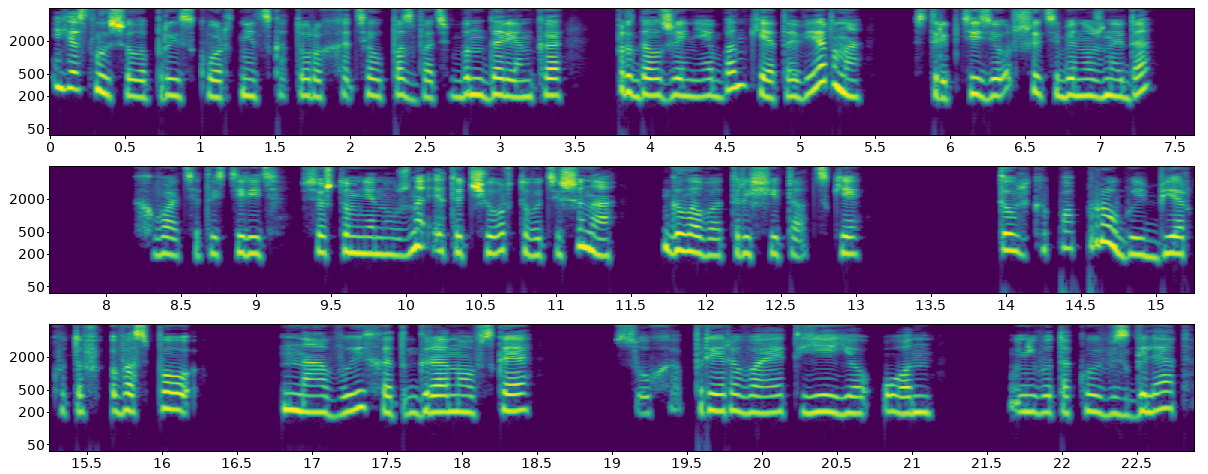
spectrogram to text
Я слышала про эскортниц, которых хотел позвать Бондаренко. Продолжение банкета, верно? Стриптизерши тебе нужны, да?» «Хватит истерить. Все, что мне нужно, — это чертова тишина. Голова трещит адски». «Только попробуй, Беркутов, воспо...» «На выход, Грановская!» Сухо прерывает ее он. У него такой взгляд.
